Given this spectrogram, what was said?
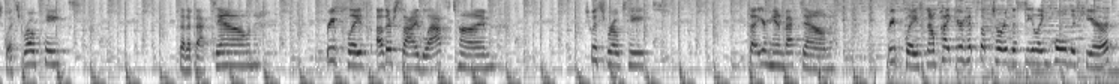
Twist, rotate, set it back down. Replace other side last time. Twist, rotate, set your hand back down. Replace. Now pike your hips up toward the ceiling, hold it here,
